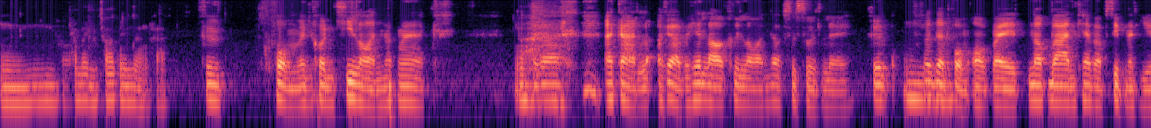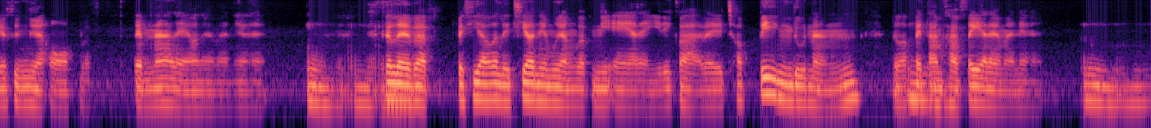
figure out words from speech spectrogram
อืมทำไมถึงชอบในเมืองครับ คือผมเป็นคนขี้ร้อนมากๆแล้วก็อากาศอากาศประเทศเราคือร้อนแบบสุดๆเลย คืออมถ้าเกิดผมออกไปนอกบ้านแค่แบบสิบนาทีก็คือเหงื่อออกแบบเต็มหน้าแล้วอะไรแบบเนี้ยฮะอืมอืมก็เลยแบบไปเที่ยวก็เลยเที่ยวในเมืองแบบมีแอร์อะไรอย่างงี้ดีกว่าไปช้อปปิ้งดูหนัง หรือว่าไปตามคาเฟ่อะไรมาเนี่ยฮะอืมอืม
